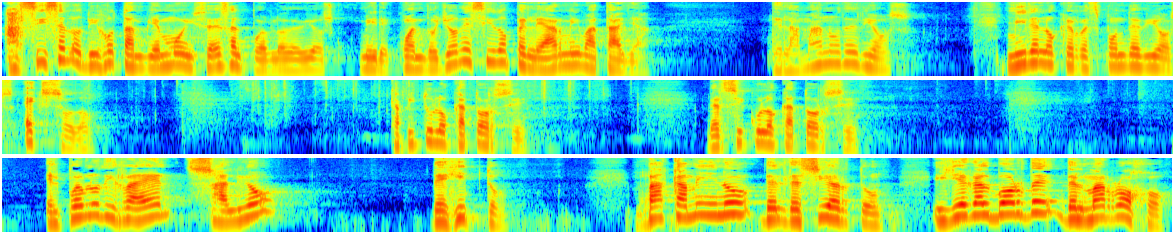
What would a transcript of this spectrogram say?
Así se lo dijo también Moisés al pueblo de Dios. Mire, cuando yo decido pelear mi batalla de la mano de Dios, Mire lo que responde Dios. Éxodo, capítulo 14, versículo 14. El pueblo de Israel salió de Egipto, va camino del desierto y llega al borde del Mar Rojo.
